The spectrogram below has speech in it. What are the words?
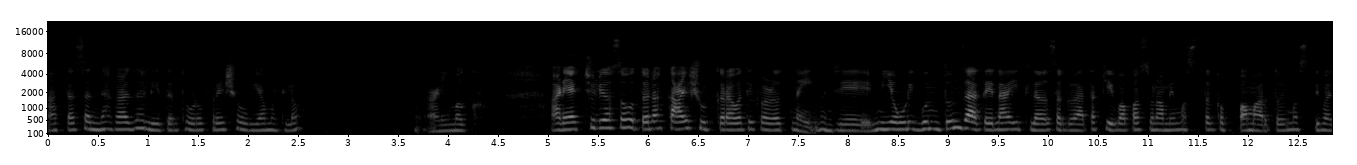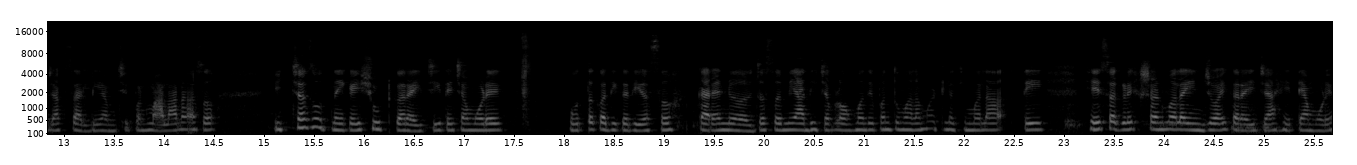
आता संध्याकाळ झाली तर थोडं फ्रेश होऊया म्हटलं. आणि मग आणि ॲक्च्युली असं होतं ना काय शूट करावं ते कळत नाही. म्हणजे मी एवढी गुंतून जाते ना इथलं सगळं. आता केव्हापासून आम्ही मस्त गप्पा मारतोय मस्ती मजाक चालली आमची. पण मला ना असं इच्छाच होत नाही काही शूट करायची. त्याच्यामुळे होतं कधी कधी असं. कारण जसं मी आधीच्या ब्लॉगमध्ये पण तुम्हाला म्हटलं की मला ते हे सगळे क्षण मला एन्जॉय करायचे आहे त्यामुळे.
